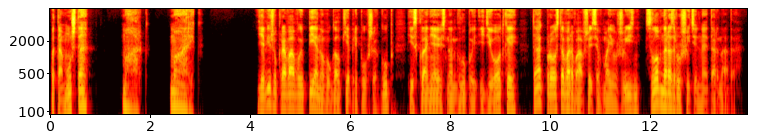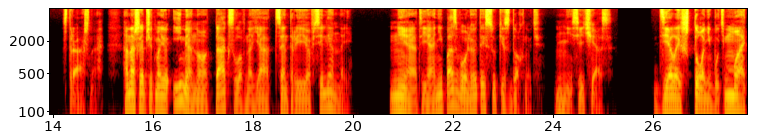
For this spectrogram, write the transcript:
потому что... Марк, Марик. Я вижу кровавую пену в уголке припухших губ и склоняюсь над глупой идиоткой, так просто ворвавшейся в мою жизнь, словно разрушительная торнадо. Страшно. Она шепчет мое имя, но так, словно я центр ее вселенной. Нет, я не позволю этой суке сдохнуть. Не сейчас. «Делай что-нибудь, мать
